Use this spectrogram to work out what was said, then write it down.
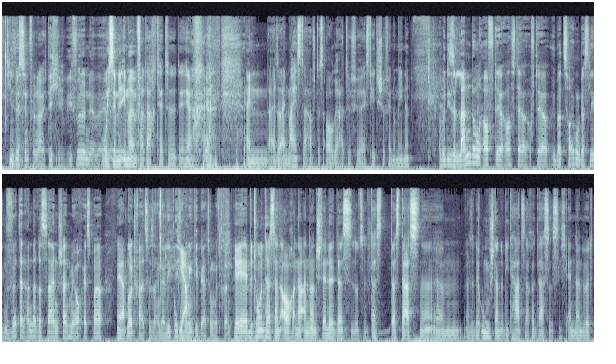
Ein bisschen vielleicht. Ich, ich würde. Äh, wo ich Simmel immer im Verdacht hätte, der ja, ja. Ein, ein, also ein meisterhaftes Auge hatte für ästhetische Phänomene. Aber diese Landung auf der, aus der, auf der Überzeugung, das Leben wird ein anderes sein, scheint mir auch erstmal ja. neutral zu sein. Da liegt nicht ja. unbedingt die Wertung mit drin. Ja, er betont das dann auch an einer anderen Stelle, dass, dass, dass das, ne, ähm, also der Umstand und die Tatsache, dass es sich ändern wird,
